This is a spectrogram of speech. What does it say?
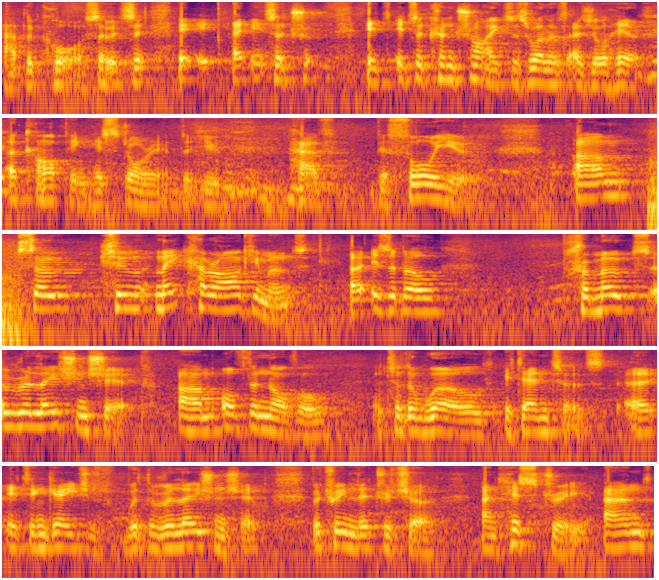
at the core. So it's a, it's a, it, it's a contrite as well as, as you'll hear, a carping historian that you have before you. Um, so to make her argument, uh, Isobel promotes a relationship um, of the novel to the world it enters. Uh, it engages with the relationship between literature and history, and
